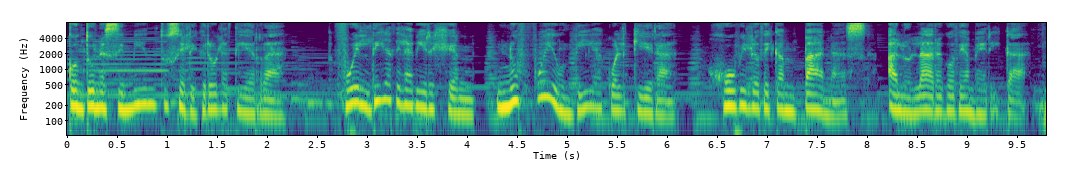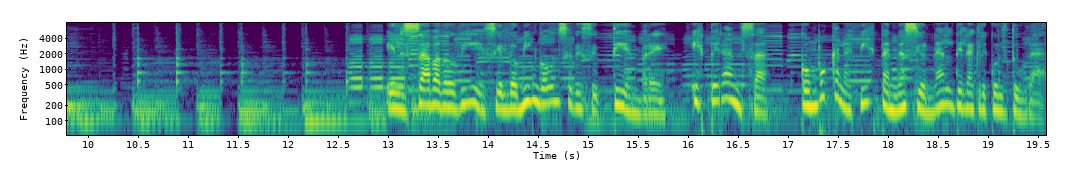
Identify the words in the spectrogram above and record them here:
Con tu nacimiento se alegró la tierra. Fue el día de la Virgen, no fue un día cualquiera. Júbilo de campanas a lo largo de América. El sábado 10 y el domingo 11 de septiembre, Esperanza convoca la Fiesta Nacional de la Agricultura.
